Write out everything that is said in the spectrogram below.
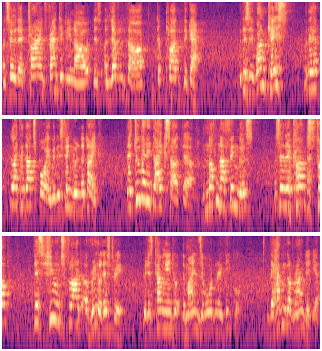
And so they're trying frantically now at this 11th hour to plug the gap. But this is one case where they have, like the Dutch boy with his finger in the dike. There's too many dikes out there, not enough fingers, and so they can't stop this huge flood of real history which is coming into the minds of ordinary people. They haven't got round it yet.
